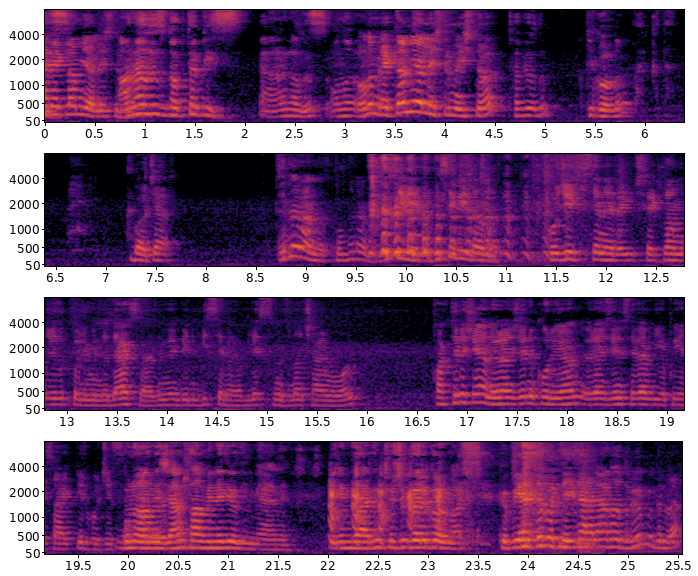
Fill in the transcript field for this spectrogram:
analiz. reklam yerleştirme. Analiz.biz. Yani analiz. Onu... Oğlum reklam yerleştirme işte o. Tabii oğlum. Pikoğlu. Bacar. Bundan anlat, bundan anlat. Bu seviyede, bu seviyede anlat. Koca iki sene re- reklamcılık bölümünde ders verdim ve beni bir sene bile sınıfına çağırmaman. Takdire şayan, öğrencilerini koruyan, öğrencilerini seven bir yapıya sahip bir hocasın. Bunu anlayacağını tahmin ediyordum yani. Benim derdim çocukları korumak. Kapıyı açsa bak teyze hala orada duruyor mudur lan?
